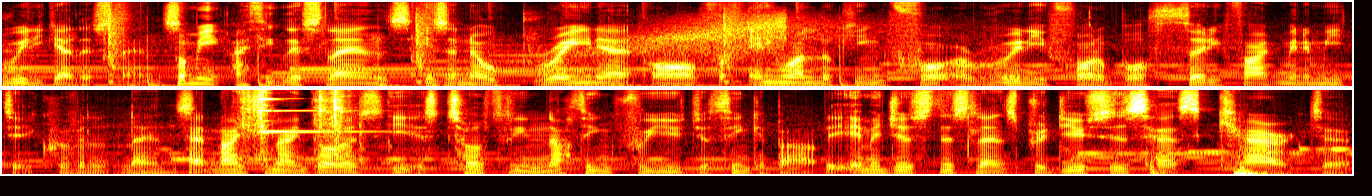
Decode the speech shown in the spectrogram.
really get this lens? For me, I think this lens is a no-brainer or for anyone looking for a really affordable 35mm equivalent lens. At $99, it is totally nothing for you to think about. The images this lens produces has character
